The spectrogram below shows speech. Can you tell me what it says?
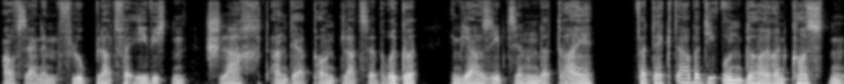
auf seinem Flugblatt verewigten Schlacht an der Pontlatzer Brücke im Jahr 1703 verdeckt aber die ungeheuren Kosten,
